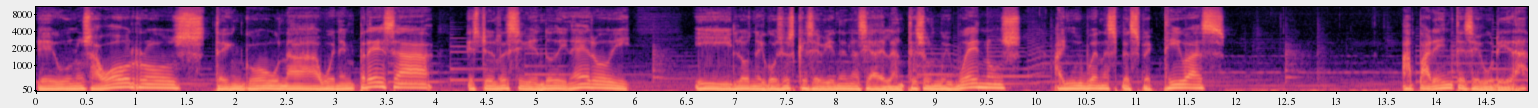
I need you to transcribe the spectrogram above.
eh, unos ahorros, tengo una buena empresa, estoy recibiendo dinero y, y los negocios que se vienen hacia adelante son muy buenos, hay muy buenas perspectivas, aparente seguridad.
